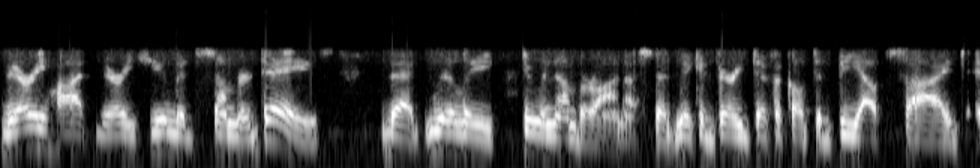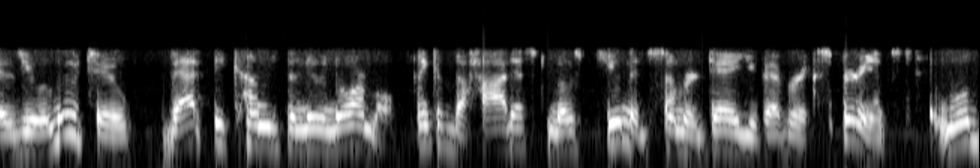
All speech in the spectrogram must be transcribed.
very hot, very humid summer days that really do a number on us, that make it very difficult to be outside. As you allude to, that becomes the new normal. Think of the hottest, most humid summer day you've ever experienced. We'll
